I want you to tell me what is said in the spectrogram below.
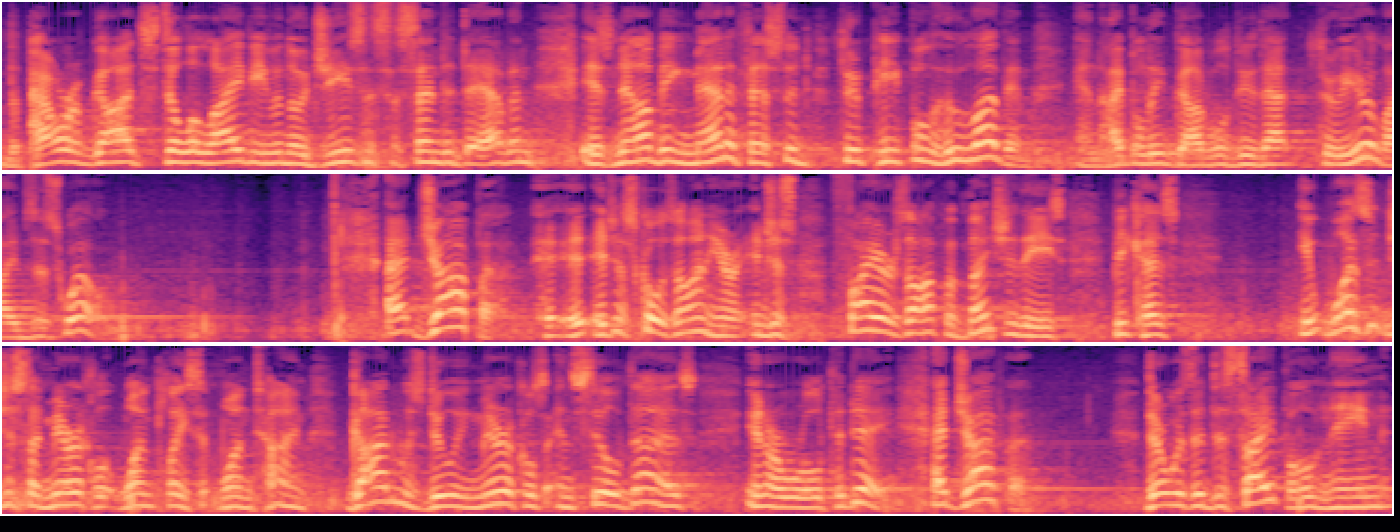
the power of God still alive, even though Jesus ascended to heaven, is now being manifested through people who love Him. And I believe God will do that through your lives as well. At Joppa, it, just goes on here and just fires off a bunch of these because it wasn't just a miracle at one place at one time. God was doing miracles and still does in our world today. At Joppa, there was a disciple named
